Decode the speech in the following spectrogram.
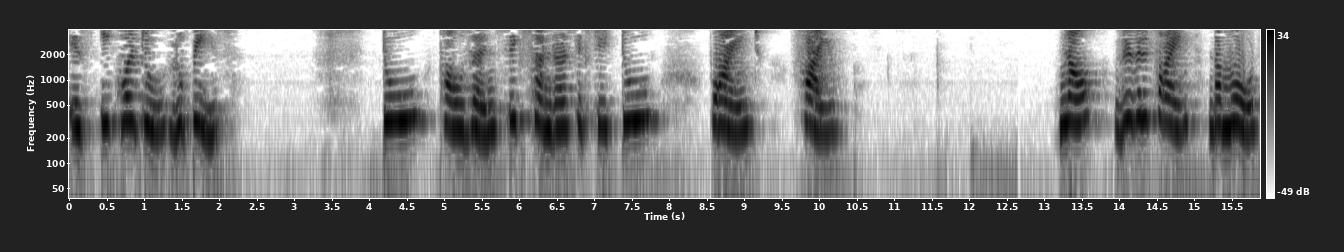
is equal to rupees 2662.5 now we will find the mode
